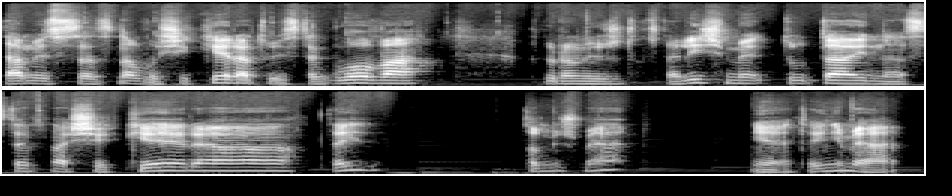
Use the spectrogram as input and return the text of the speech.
Tam jest znowu siekiera, tu jest ta głowa, którą już dostaliśmy. Tutaj następna siekiera. Tej, to już miałem? Nie, tej nie miałem.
